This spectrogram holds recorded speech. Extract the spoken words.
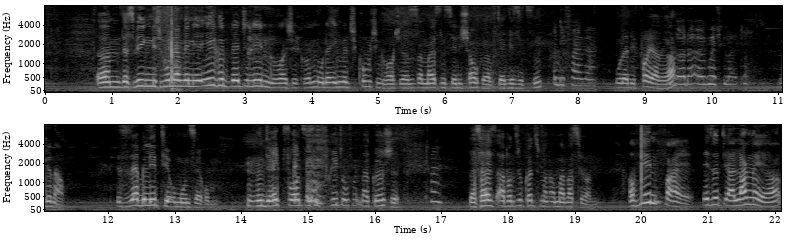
ist. Ähm, deswegen nicht wundern, wenn hier irgendwelche Nebengeräusche kommen oder irgendwelche komischen Geräusche. Das ist dann meistens ja die Schaukel, auf der wir sitzen. Und die Feuerwehr. Oder die Feuerwehr. Oder irgendwelche Leute. Genau. Es ist sehr belebt hier um uns herum. Und direkt vor uns ist ein Friedhof mit einer Kirche. Toll. Das heißt, ab und zu könnte man auch mal was hören. Auf jeden Fall ist es ja lange her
